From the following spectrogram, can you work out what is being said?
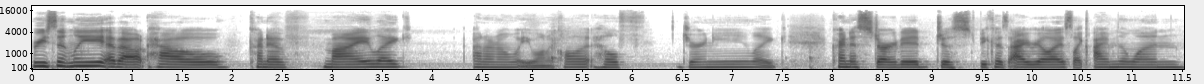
recently about how kind of my like I don't know what you want to call it, health journey, like kind of started just because I realized like I'm the one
